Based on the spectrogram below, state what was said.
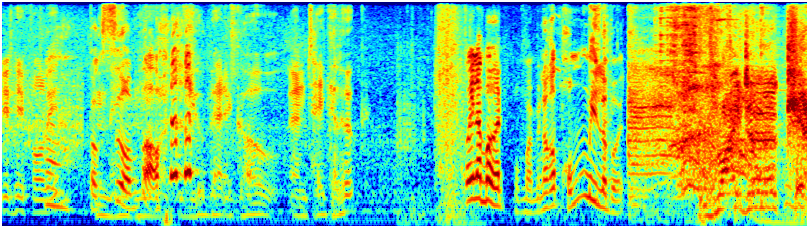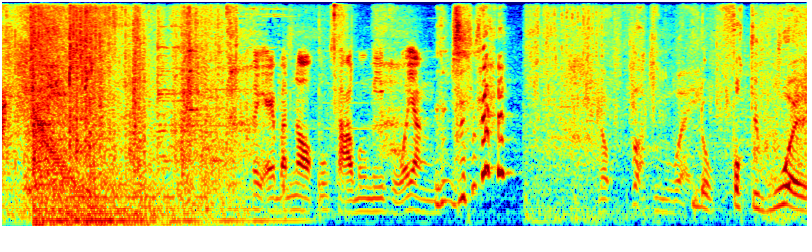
Did he fall in? ตกสวมเปล่า You better go and take a look. เฮ้ยระเบิดผมหมายเป็นว่าผมมีระเบิด Rider kick. เฮ้ยไอ้บ้านนอกลูกสาวมึงมีผัวยัง No fucking way. no fucking way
